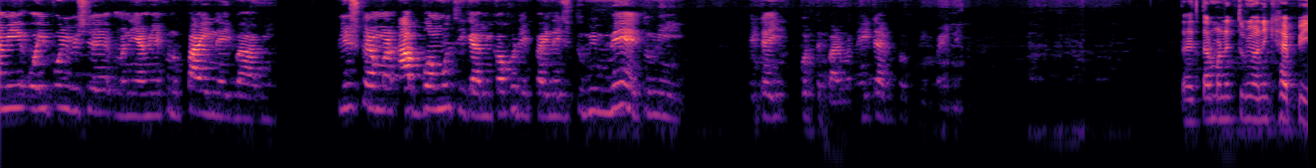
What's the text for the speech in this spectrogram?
আমি ওই পরিবেশে মানে আমি এখনও পাই নাই বা আমি বিশেষ করে আমার আব্বু আম্মু থেকে আমি কখনোই পাই নাই যে তুমি মেয়ে তুমি এটাই করতে পারবে না এটা আমি কখনোই পাই নাই। তাই তার মানে তুমি অনেক হ্যাপি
